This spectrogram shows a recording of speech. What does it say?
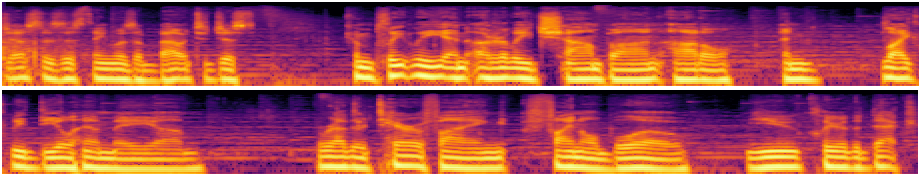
Just as this thing was about to just completely and utterly chomp on Ottle and likely deal him a um, rather terrifying final blow, you clear the deck.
